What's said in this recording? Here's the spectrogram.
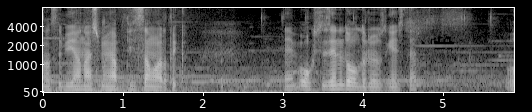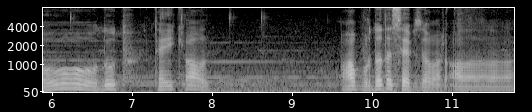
Nasıl bir yanaşma yaptıysam artık. Hem oksijeni dolduruyoruz gençler. Oo, loot. Take all. Aha burada da sebze var. Al al al al.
